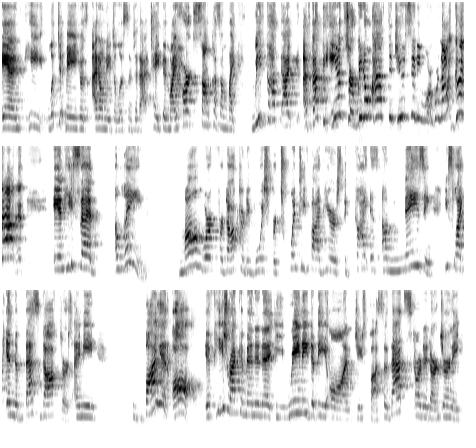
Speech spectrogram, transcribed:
And he looked at me, he goes, I don't need to listen to that tape. And my heart sunk because I'm like, we've got, I, I've got the answer. We don't have to juice anymore. We're not good at it. And he said, Elaine, mom worked for Dr. Du Bois for 25 years. The guy is amazing. He's like in the best doctors. I mean, buy it all. If he's recommending it, we need to be on Juice Plus. So that started our journey.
